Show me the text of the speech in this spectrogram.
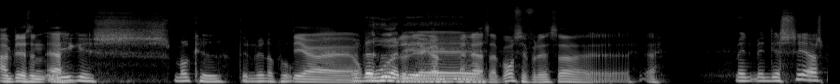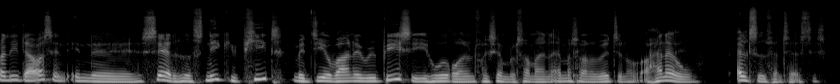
Jamen, det er sådan... det er Ja, ikke smukhed, den vinder på. det er Men hvad hedder det er det, grimt, men øh, altså, bortset fra det, så... Uh, ja. Men, men jeg ser også bare lige, der er også en, en uh, serie, der hedder Sneaky Pete, med Giovanni Ribisi i hovedrollen, for eksempel, som er en Amazon Original. Og han er jo altid fantastisk.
